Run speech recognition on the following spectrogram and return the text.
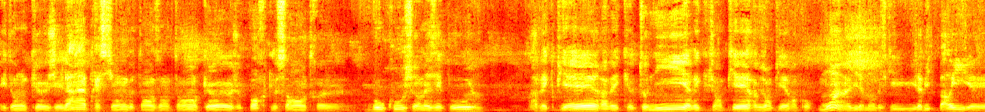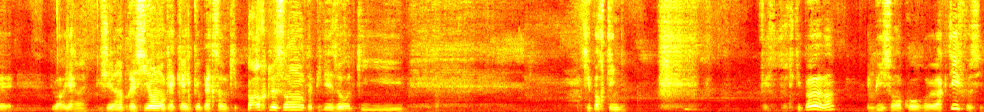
Et donc euh, j'ai l'impression de temps en temps que je porte le centre euh, beaucoup sur mes épaules, avec Pierre, avec Tony, avec Jean-Pierre, Jean-Pierre encore moins évidemment parce qu'il il habite Paris. Et, tu vois, Ouais. j'ai l'impression qu'il y a quelques personnes qui portent le centre et puis des autres qui qu'ils peuvent, hein. Et puis ils sont encore euh, actifs aussi.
